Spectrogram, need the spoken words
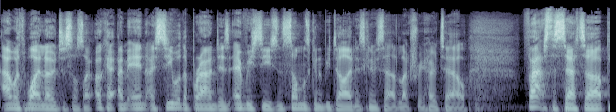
And with White Lotus, I was like, okay, I'm in. I see what the brand is. Every season, someone's going to be died. And it's going to be set at a luxury hotel. That's the setup.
